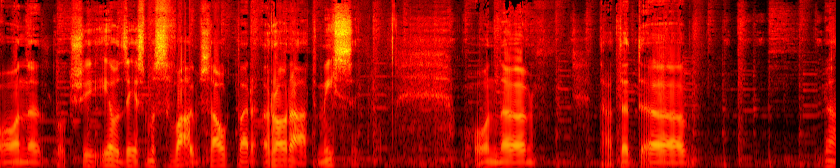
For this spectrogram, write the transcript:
Un uh, lūk, šī ievaddziesmas vārdu saukt par rorātu misi. Un uh, tā tad, uh, jā,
